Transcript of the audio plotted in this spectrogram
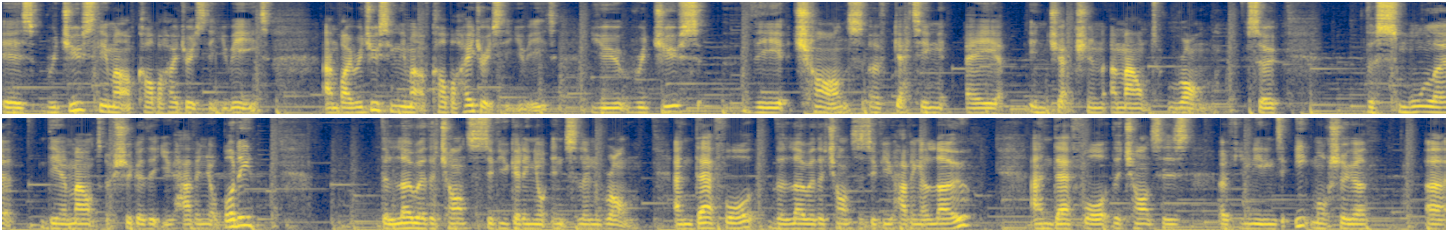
is reduce the amount of carbohydrates that you eat, and by reducing the amount of carbohydrates that you eat, you reduce the chance of getting a injection amount wrong. So, the smaller the amount of sugar that you have in your body, the lower the chances of you getting your insulin wrong. And therefore, the lower the chances of you having a low, and therefore the chances of you needing to eat more sugar uh,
